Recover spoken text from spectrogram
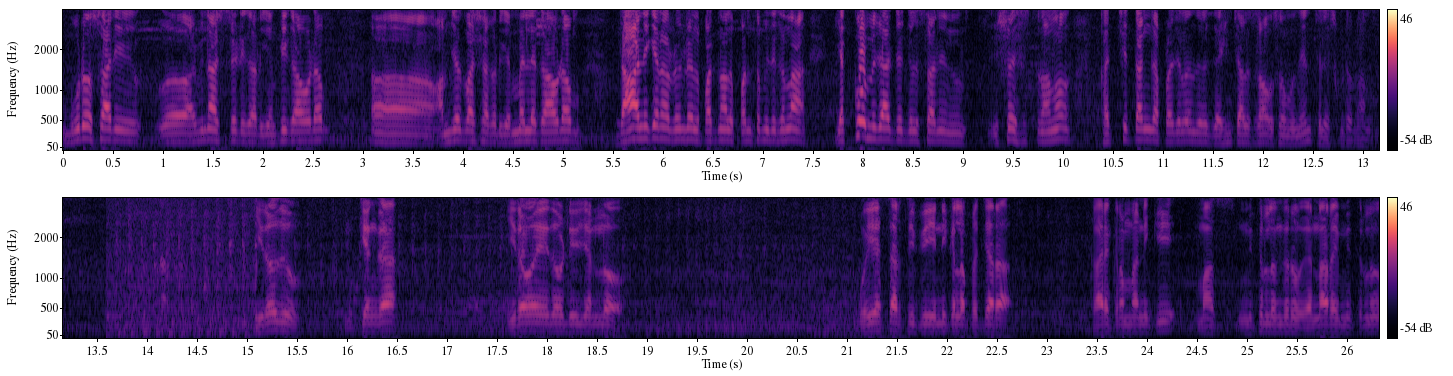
మూడోసారి అవినాష్ రెడ్డి గారు ఎంపీ కావడం ఆ, అంజద్ బాషా గారు ఎమ్మెల్యే కావడం దానికైనా రెండు వేల పద్నాలుగు పంతొమ్మిది కన్నా ఎక్కువ మెజార్టీ గెలుస్తానని నేను విశ్వసిస్తున్నాను. ఖచ్చితంగా ప్రజలందరూ గ్రహించాల్సిన అవసరం ఉందని తెలుసుకుంటున్నాను ఈరోజు ముఖ్యంగా ఇరవై ఐదో డివిజన్లో వైఎస్ఆర్సీపీ ఎన్నికల ప్రచార కార్యక్రమానికి మా మిత్రులందరూ ఎన్ఆర్ఐ మిత్రులు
